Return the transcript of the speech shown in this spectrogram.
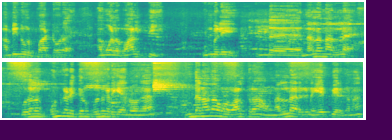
அப்படின்னு ஒரு பாட்டோட அவங்கள வாழ்த்தி உண்மையிலே இந்த நல்ல நாளில் புதன் பொன் கிடைக்கணும் புதன் கிடைக்காதுவாங்க இந்த நாள் அவங்களை வாழ்த்துறோம் அவங்க நல்லா இருக்கணும் ஹேப்பியாக இருக்கணும்.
